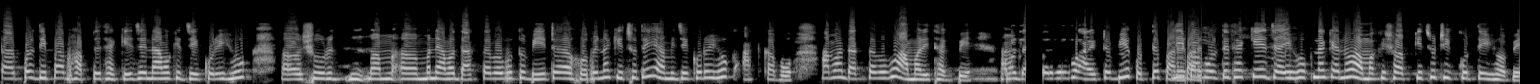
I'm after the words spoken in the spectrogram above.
তারপর দীপা ভাবতে থাকে যে না আমাকে যে করেই হোক সুর মানে আমার ডাক্তারবাবু তো বিয়েটা হবে না কিছুতেই আমি যে করেই হোক আটকাবো। আমার ডাক্তারবাবু আমারই থাকবে। আমার ডাক্তারবাবু আরেকটা বিয়ে করতে পারে। দীপা বলতে থাকে যাই হোক না কেন আমাকে সবকিছু ঠিক করতেই হবে।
